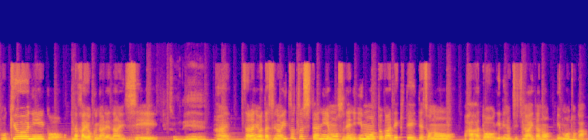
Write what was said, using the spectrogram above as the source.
こう、急に、こう、仲良くなれないし、そうね。はい。さらに私の5つ下にもうすでに妹ができていて、その、母と義理の父の間の妹が。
